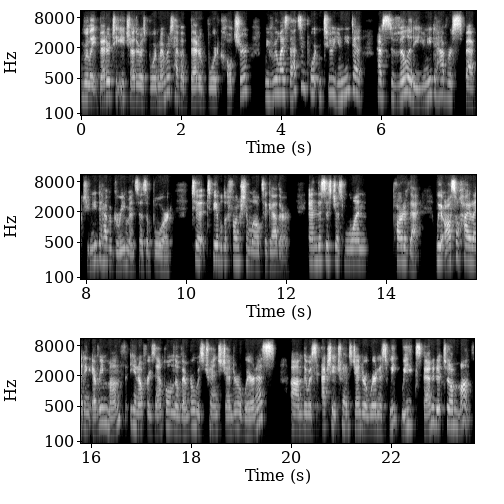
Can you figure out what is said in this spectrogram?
relate better to each other as board members, have a better board culture. We realize that's important too. You need to have civility, you need to have respect, you need to have agreements as a board to, to be able to function well together. And this is just one part of that. We're also highlighting every month, you know, for example, November was transgender awareness. Um, there was actually a transgender awareness week. We expanded it to a month.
